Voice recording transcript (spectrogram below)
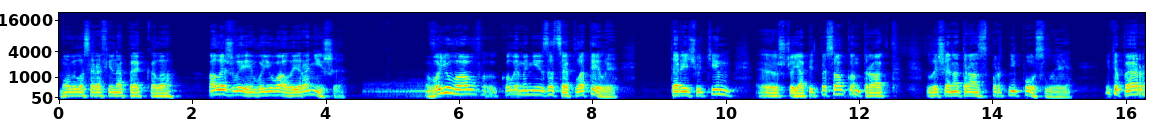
мовила Серафіна Пеккала, але ж ви воювали і раніше. Воював, коли мені за це платили. Та річ у тім, е, що я підписав контракт лише на транспортні послуги. І тепер,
